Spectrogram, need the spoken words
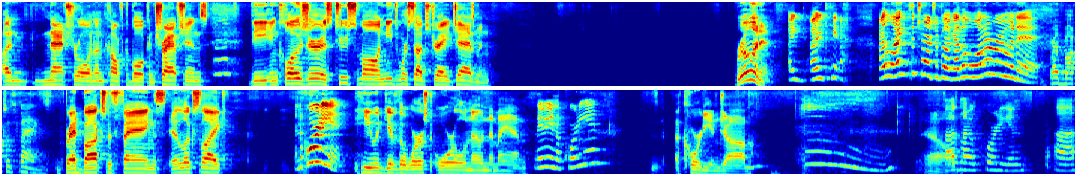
unnatural and uncomfortable contraptions. The enclosure is too small, needs more substrate. Jazmin. Ruin it. I I can't. I like the Charjabug. I don't want to ruin it. Bread box with fangs. Bread box with fangs. It looks like An accordion. he would give the worst oral known to man. Maybe an accordion. Accordion job. That Oh, was my accordion. Uh,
